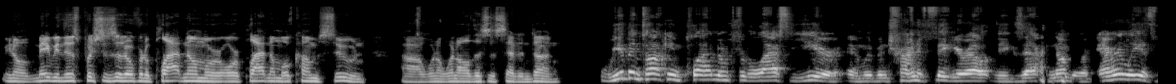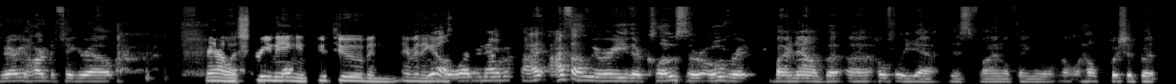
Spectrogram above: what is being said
you know maybe this pushes it over to platinum, or or platinum will come soon uh, when when all this is said and done we've been talking platinum for the last year and we've been trying to figure out the exact number. Apparently, it's very hard to figure out. yeah, with streaming and YouTube and everything yeah, else. Now, I, I thought we were either close or over it by now, but uh, hopefully, yeah, this final thing will, will, help push it. But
